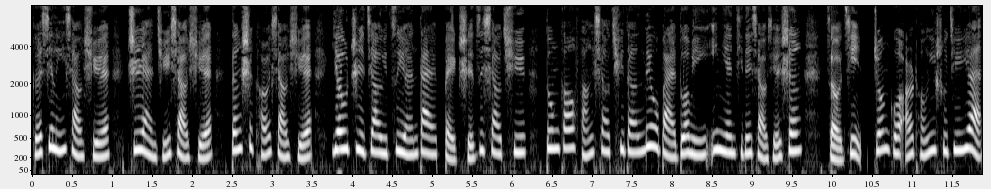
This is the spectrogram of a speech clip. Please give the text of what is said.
革新林小学、织染局小学、灯市口小学、优质教育资源带北池子校区、东高房校区的六百多名一年级的小学生走进中国儿童艺术剧院，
